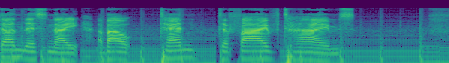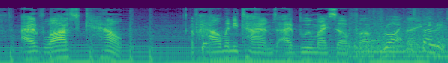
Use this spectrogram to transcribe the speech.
done this night about 10 to 5 times. I've lost count of how many times I blew myself up. Right, let's do this.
